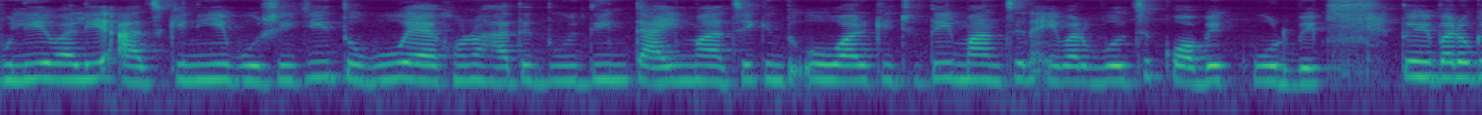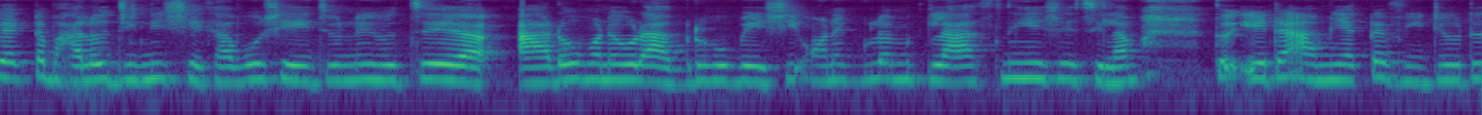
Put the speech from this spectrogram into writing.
ভুলিয়ে ভালিয়ে আজকে নিয়ে বসেছি। তবুও এখনও হাতে দুই দিন টাইম আছে, কিন্তু ও আর কিছুতেই মানছে না। এবার বলছে কবে করবে। তো এবার ওকে একটা ভালো জিনিস শেখাবো, সেই জন্যই হচ্ছে আরও মানে ওর আগ্রহ বেশি। অনেকগুলো আমি ক্লাস নিয়ে এসেছিলাম। তো এটা আমি একটা ভিডিওতে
